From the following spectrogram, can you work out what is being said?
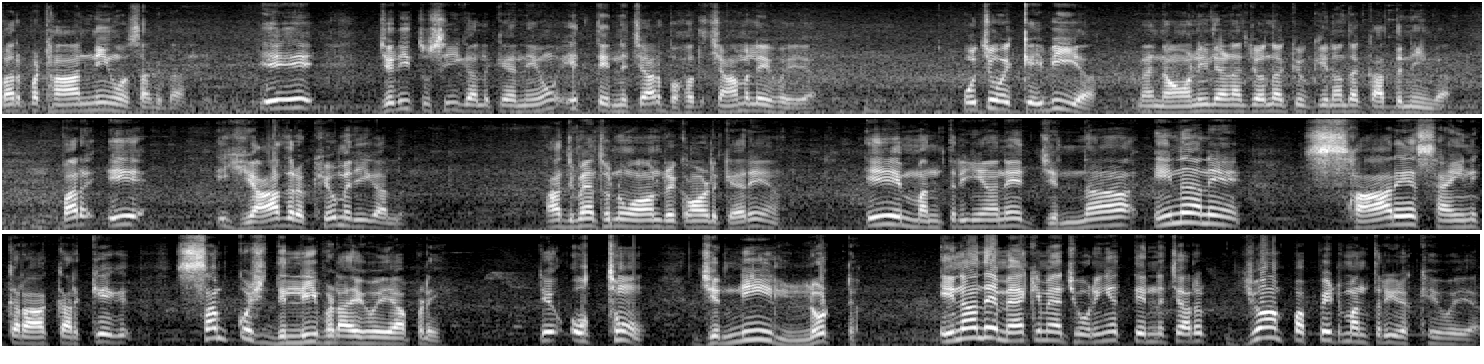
ਪਰ ਪਠਾਨ ਨਹੀਂ ਹੋ ਸਕਦਾ ਇਹ ਜਿਹੜੀ ਤੁਸੀਂ ਗੱਲ ਕਹਿੰਦੇ ਹੋ, ਇਹ ਤਿੰਨ ਚਾਰ ਬਹੁਤ ਚਾਮਲੇ ਹੋਏ ਆ। ਉਹ ਚੋਂ ਇੱਕ ਇਹ ਵੀ ਆ, ਮੈਂ ਨਾਂ ਨਹੀਂ ਲੈਣਾ ਚਾਹੁੰਦਾ ਕਿਉਂਕਿ ਇਹਨਾਂ ਦਾ ਕੱਦ ਨਹੀਂਗਾ ਪਰ ਇਹ ਯਾਦ ਰੱਖਿਓ ਮੇਰੀ ਗੱਲ, ਅੱਜ ਮੈਂ ਤੁਹਾਨੂੰ ਔਨ ਰਿਕਾਰਡ ਕਹਿ ਰਿਹਾ। ਇਹ ਮੰਤਰੀਆਂ ਨੇ ਜਿੰਨਾ ਇਹਨਾਂ ਨੇ ਸਾਰੇ ਸਾਈਨ ਕਰਾ ਕਰਕੇ ਸਭ ਕੁਝ ਦਿੱਲੀ ਫੜਾਏ ਹੋਏ ਆਪਣੇ। ਤੇ ਉੱਥੋਂ ਜਿੰਨੀ ਲੁੱਟ, ਇਹਨਾਂ ਦੇ ਮਹਿਕਮਿਆਂ 'ਚ ਹੋ ਰਹੀਆਂ ਤਿੰਨ ਚਾਰ ਜਵਾਂ ਪਪੇਟ ਮੰਤਰੀ ਰੱਖੇ ਹੋਏ ਆ,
